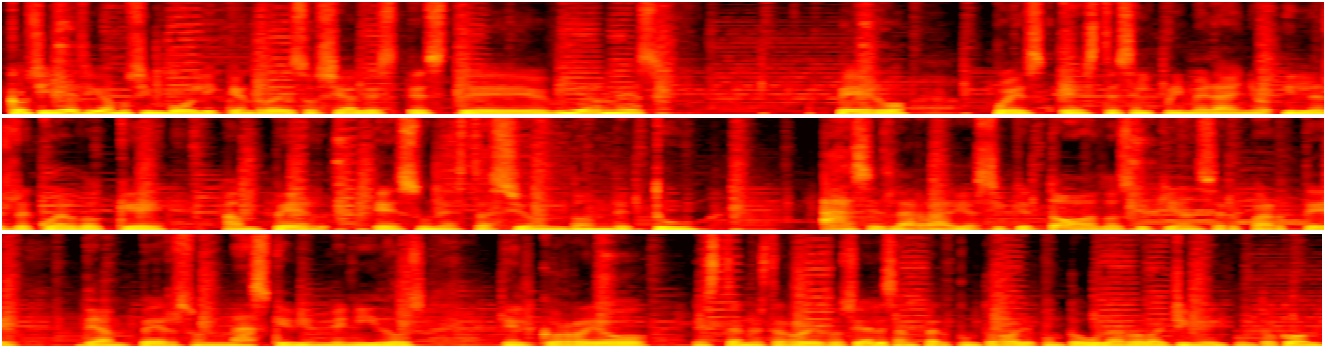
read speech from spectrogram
cosillas, digamos, simbólica en redes sociales este viernes, pero pues este es el primer año y les recuerdo que Amper es una estación donde tú haces la radio, así que todos los que quieran ser parte de Amper son más que bienvenidos. El correo está en nuestras redes sociales, amper.radio.ul.gmail.com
